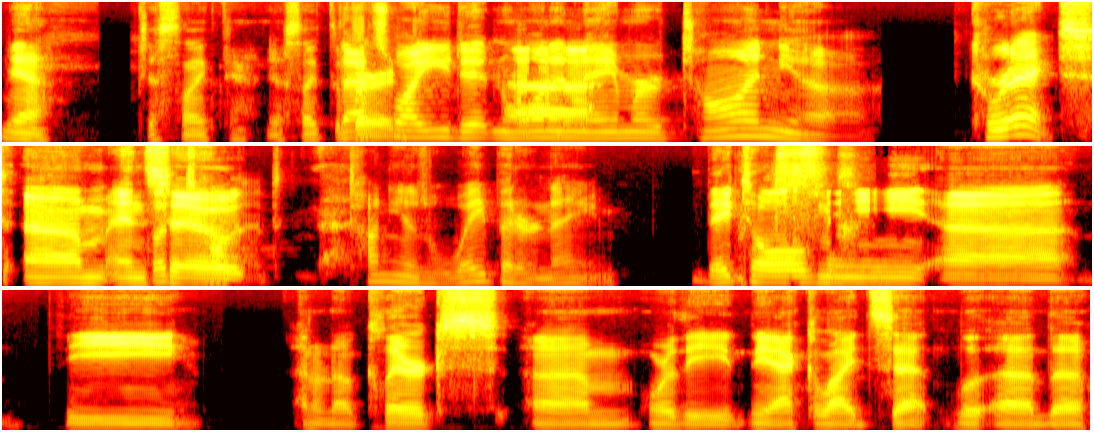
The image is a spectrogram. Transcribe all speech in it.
yeah, just like the just like the bird. That's bird. why you didn't want to Uh, name her Tanya. correct. Um, and But so Ta- Tanya's a way better name. they told me uh, the I don't know clerics um, or the the acolyte set uh, the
